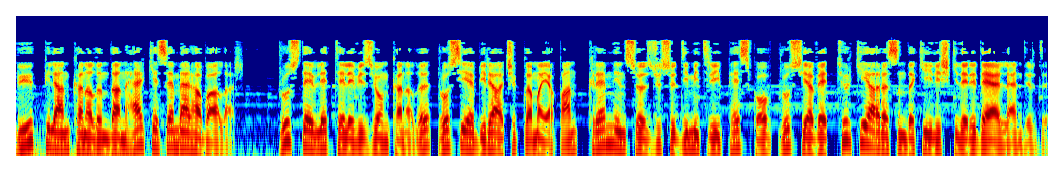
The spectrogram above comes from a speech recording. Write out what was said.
Büyük Plan kanalından herkese merhabalar. Rus Devlet Televizyon kanalı, Rusya 1'e açıklama yapan, Kremlin sözcüsü Dmitri Peskov, Rusya ve Türkiye arasındaki ilişkileri değerlendirdi.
